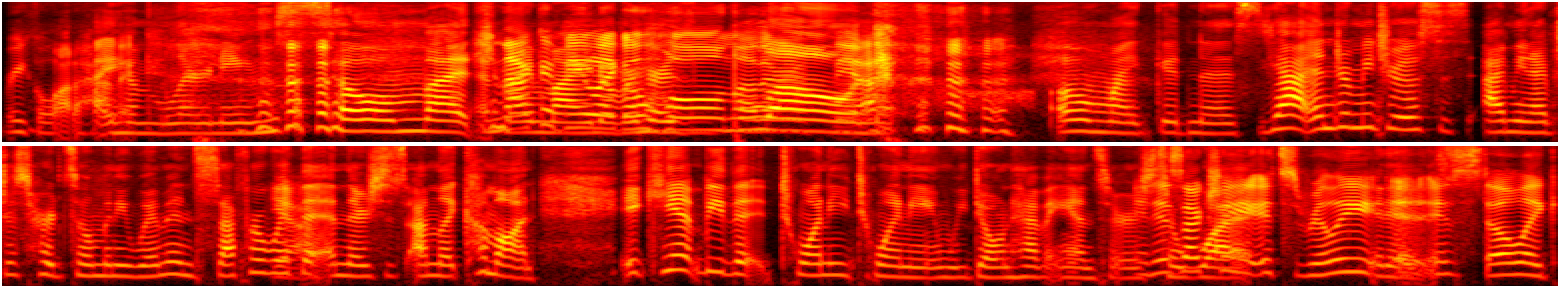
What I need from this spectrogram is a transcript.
wreak a lot of havoc. I am learning so much. and My that could mind be like a whole nother yeah. Oh my goodness. Yeah, endometriosis. I mean, I've just heard so many women suffer with Yeah. it, and there's just I'm like, come on, it can't be that 2020 and we don't have answers It is actually it's really it it is. is still like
